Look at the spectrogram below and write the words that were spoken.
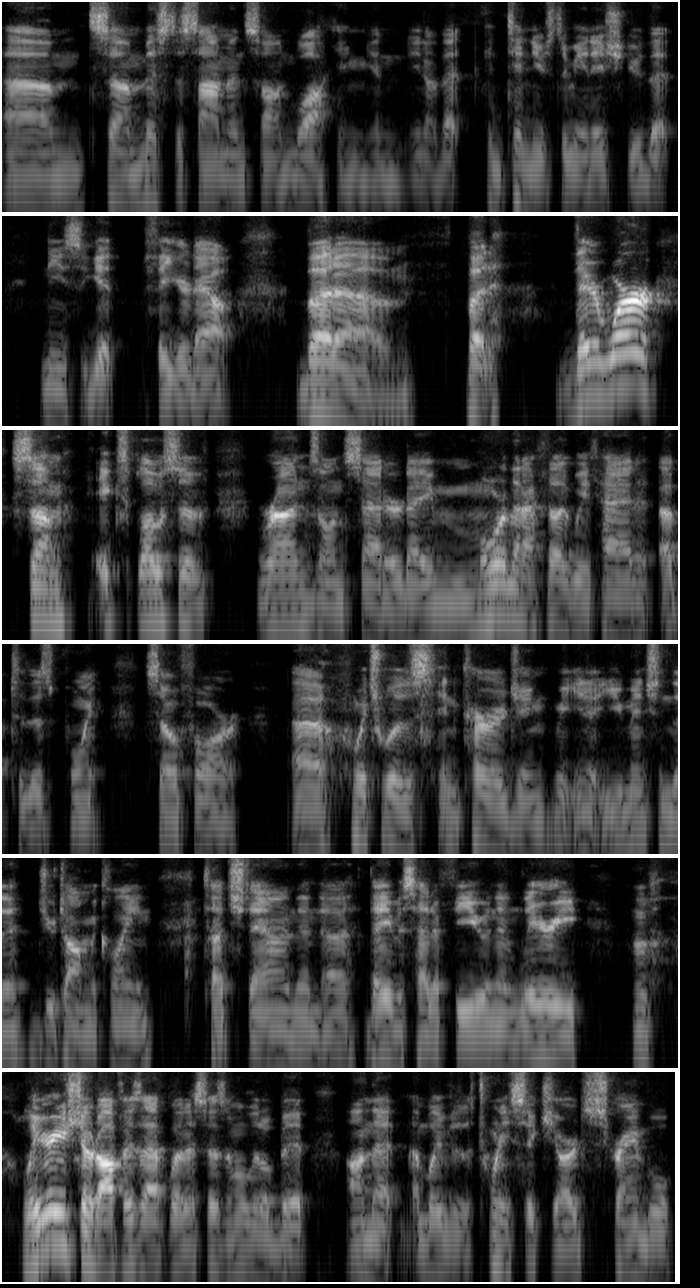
um, some missed assignments on blocking, and you know that continues to be an issue that needs to get figured out. But um, but there were some explosive runs on Saturday, more than I feel like we've had up to this point so far uh, which was encouraging. You know, you mentioned the JuTahn McClain touchdown, and then uh, Davis had a few, and then Leary. Leary showed off his athleticism a little bit on that. I believe it was a 26 yard scramble.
